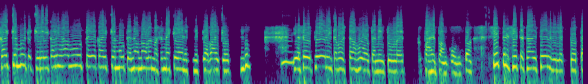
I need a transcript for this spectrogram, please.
kaikkea muitakin, liikalihavuutta ja kaikkea muuta, ne on olemassa ne geenit, mitkä vaikeuttavat. Niin kuin, ja se, että elintavoista huolta, niin tulee pahempaan kuntoon. Sitten siitä sai selville tuota,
